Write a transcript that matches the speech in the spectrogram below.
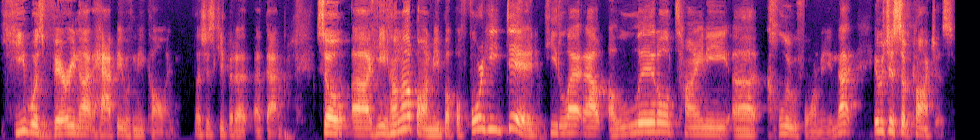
he was very not happy with me calling. Let's just keep it at, at that. So uh, he hung up on me, but before he did, he let out a little tiny uh, clue for me. Not, it was just subconscious.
